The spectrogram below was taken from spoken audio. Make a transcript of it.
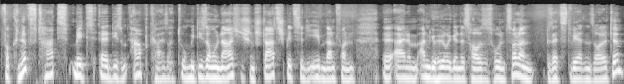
verknüpft hat mit äh, diesem Erbkaisertum, mit dieser monarchischen Staatsspitze, die eben dann von äh, einem Angehörigen des Hauses Hohenzollern besetzt werden sollte.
